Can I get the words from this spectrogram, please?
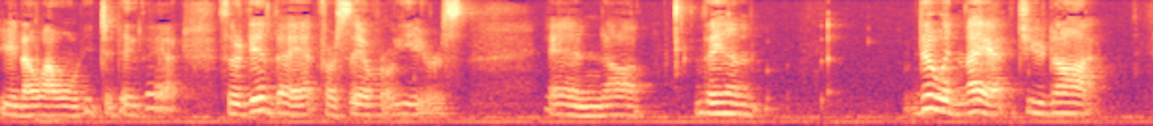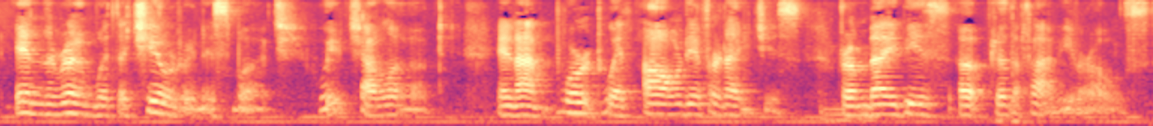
you know, I wanted to do that. So I did that for several years. And uh, then doing that, you're not in the room with the children as much, which I loved and I've worked with all different ages, mm-hmm. from babies up to the five year olds.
